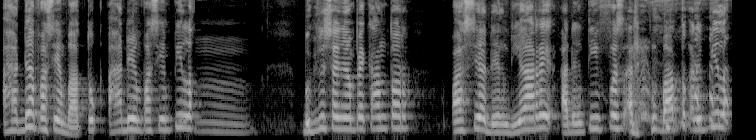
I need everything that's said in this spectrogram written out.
ada pasti yang batuk, ada yang pasti yang pilek. Hmm. Begitu saya nyampe kantor, pasti ada yang diare, ada yang tifus, ada yang batuk, ada yang pilek.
